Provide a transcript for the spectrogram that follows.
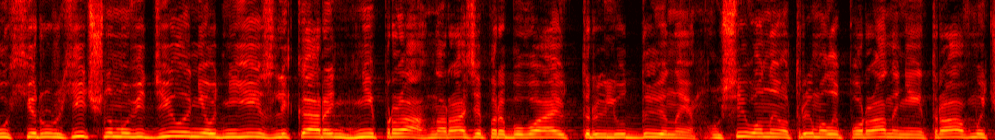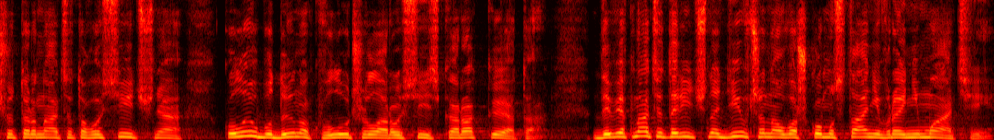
У хірургічному відділенні однієї з лікарень Дніпра наразі перебувають три людини. Усі вони отримали поранення і травми 14 січня, коли у будинок влучила російська ракета. 19-річна дівчина у важкому стані в реанімації.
